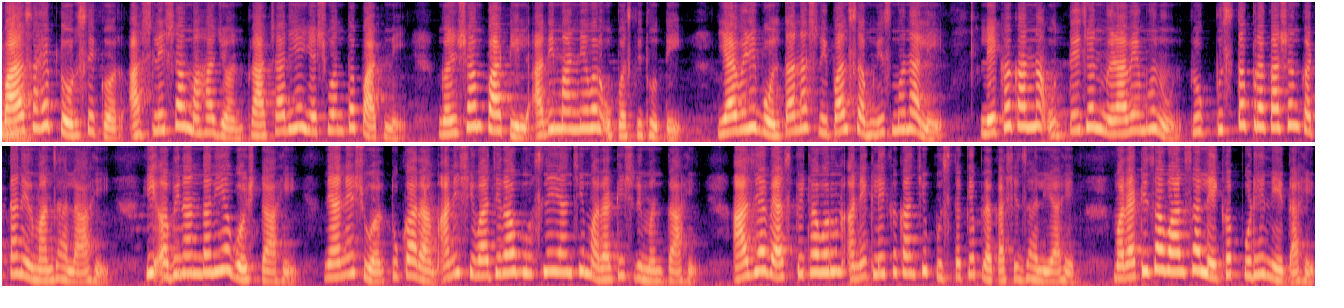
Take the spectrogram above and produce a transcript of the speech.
बाळासाहेब तोरसेकर आश्लेषा महाजन प्राचार्य यशवंत पाटणे घनश्याम पाटील आदी मान्यवर उपस्थित होते. यावेळी बोलताना श्रीपाल सबनीस म्हणाले लेखकांना उत्तेजन मिळावे म्हणून पु- पुस्तक प्रकाशन कट्टा निर्माण झाला आहे. ही अभिनंदनीय गोष्ट आहे. ज्ञानेश्वर तुकाराम आणि शिवाजीराव भोसले यांची मराठी श्रीमंत आहे. आज या व्यासपीठावरून अनेक लेखकांची पुस्तके प्रकाशित झाली आहेत. मराठीचा वारसा लेखक पुढे नेत आहेत.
